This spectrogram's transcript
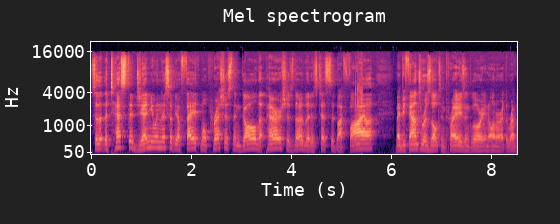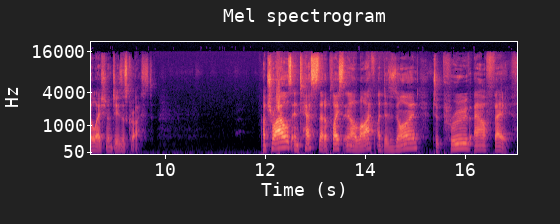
so that the tested genuineness of your faith, more precious than gold that perishes though that is tested by fire, may be found to result in praise and glory and honor at the revelation of Jesus Christ. Our trials and tests that are placed in our life are designed to prove our faith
